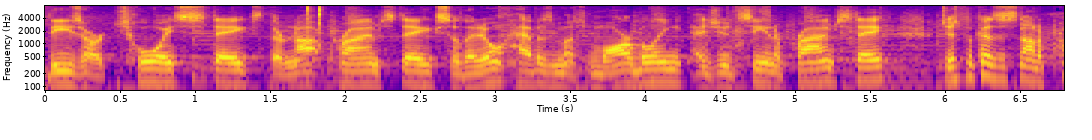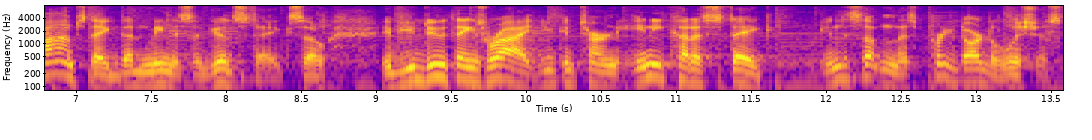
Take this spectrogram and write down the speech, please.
these are choice steaks. They're not prime steaks, so they don't have as much marbling as you'd see in a prime steak. Just because it's not a prime steak doesn't mean it's a good steak. So if you do things right, you can turn any cut of steak into something that's pretty darn delicious.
